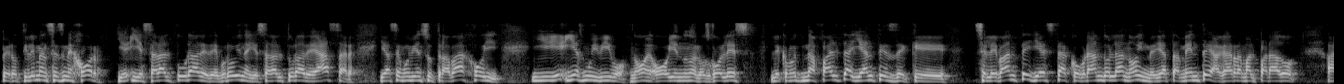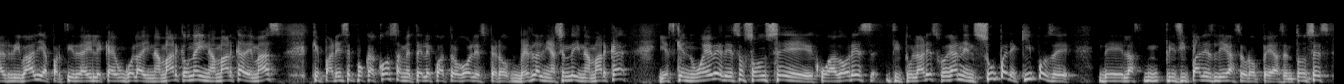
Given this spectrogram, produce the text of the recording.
pero Tillemans es mejor y, está a la altura de De Bruyne y está a la altura de Hazard y hace muy bien su trabajo y, y, es muy vivo, ¿no? Hoy en uno de los goles le comete una falta y antes de que se levante, ya está cobrándola, ¿no? Inmediatamente agarra mal parado al rival y a partir de ahí le cae un gol a Dinamarca. Una Dinamarca, además, que parece poca cosa meterle cuatro goles, pero ves la alineación de Dinamarca y es que nueve de esos once jugadores titulares juegan en super equipos de, las principales ligas europeas. Entonces,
